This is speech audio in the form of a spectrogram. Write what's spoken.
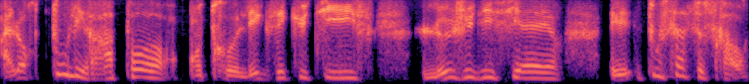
alors tous les rapports entre l'exécutif, le judiciaire, et tout ça, ce sera or-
